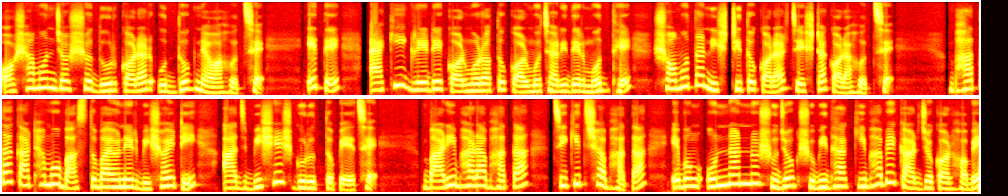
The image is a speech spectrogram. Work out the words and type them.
অসামঞ্জস্য দূর করার উদ্যোগ নেওয়া হচ্ছে। এতে একই গ্রেডে কর্মরত কর্মচারীদের মধ্যে সমতা নিশ্চিত করার চেষ্টা করা হচ্ছে। ভাতা কাঠামো বাস্তবায়নের বিষয়টি আজ বিশেষ গুরুত্ব পেয়েছে। বাড়ি ভাড়া ভাতা, চিকিৎসা ভাতা এবং অন্যান্য সুযোগ সুবিধা কীভাবে কার্যকর হবে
